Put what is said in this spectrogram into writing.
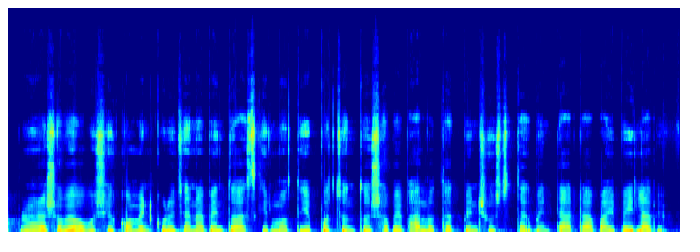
আপনারা সবাই অবশ্যই কমেন্ট করে জানাবেন। তো আজকের মতো এ পর্যন্ত সবাই ভালো থাকবেন, সুস্থ থাকবেন। Tata bye bye love you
